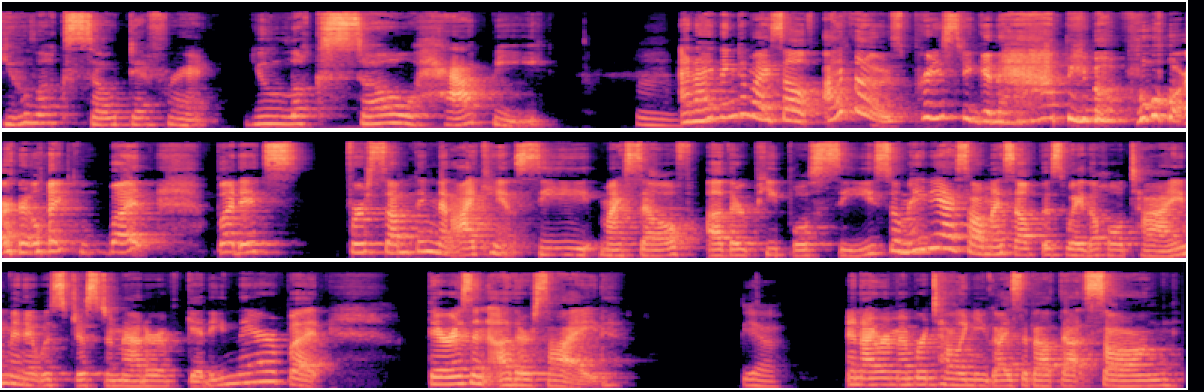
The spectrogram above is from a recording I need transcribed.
you look so different. You look so happy. Mm. And I think to myself, I thought I was pretty stinking happy before. like, what? But it's for something that I can't see myself, other people see. So maybe I saw myself this way the whole time and it was just a matter of getting there, but there is an other side. Yeah. And I remember telling you guys about that song,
